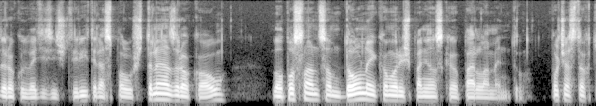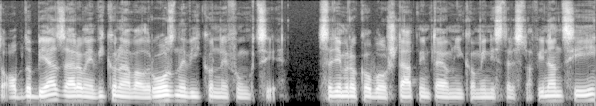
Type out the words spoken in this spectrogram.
do roku 2004, teda spolu 14 rokov, bol poslancom dolnej komory španielského parlamentu. Počas tohto obdobia zároveň vykonával rôzne výkonné funkcie. 7 rokov bol štátnym tajomníkom ministerstva financií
